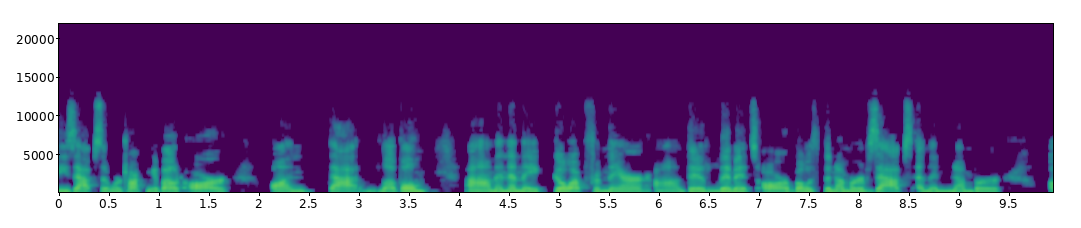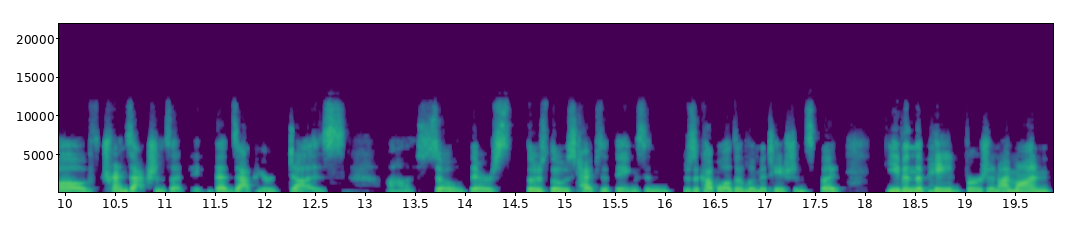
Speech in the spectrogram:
these apps that we're talking about are on that level. Um, and then they go up from there. Uh, the limits are both the number of zaps and the number of transactions that that Zapier does. Uh, so there's there's those types of things, and there's a couple other limitations. But even the paid version, I'm on.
